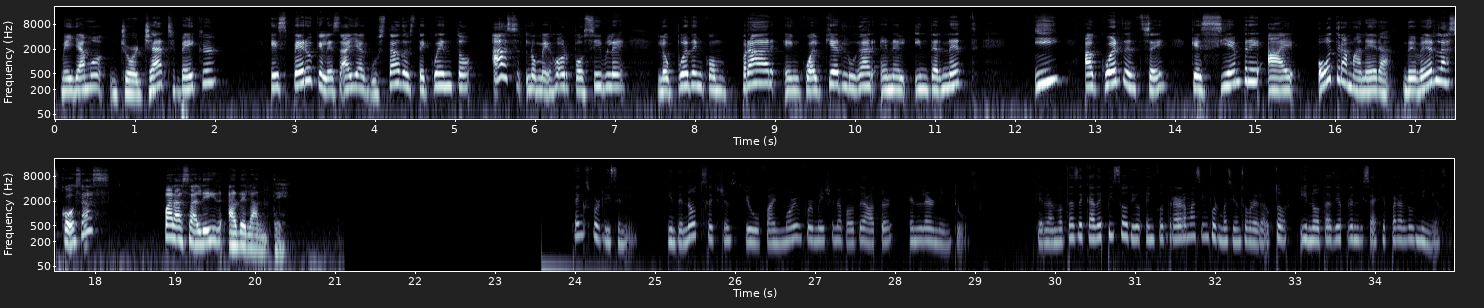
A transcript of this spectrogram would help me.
Me llamo Georgette Baker. Espero que les haya gustado este cuento. Haz lo mejor posible lo pueden comprar en cualquier lugar en el Internet y acuérdense que siempre hay otra manera de ver las cosas para salir adelante. Thanks for listening. In the notes sections, you will find more information about the author and learning tools. Que en las notas de cada episodio encontrará más información sobre el autor y notas de aprendizaje para los niños.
